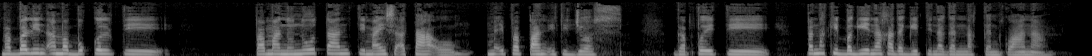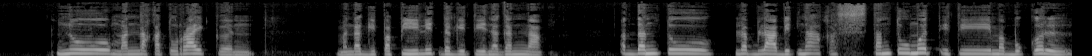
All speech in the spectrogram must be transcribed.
Mabalin a mabukol ti pamanunutan ti may sa tao, maipapan iti Diyos. Gapo iti panakibagi na kadagiti naganak ken kuana. No man nakaturay ken managipapilit dagiti naganak at danto lablabit na kas tantumot iti mabukol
